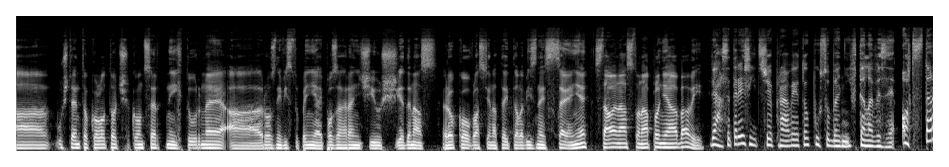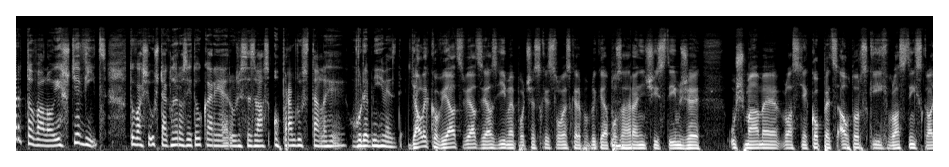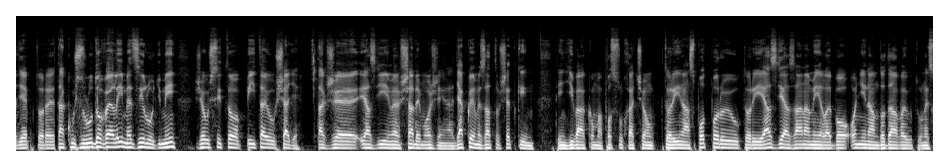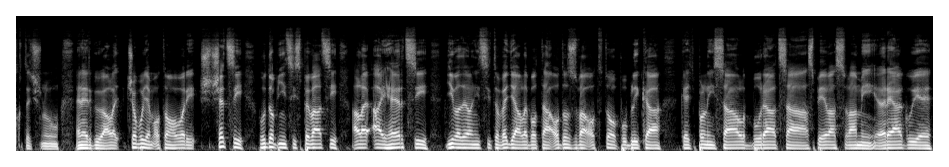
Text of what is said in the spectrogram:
už tento kolotoč koncertných turné a rôznych vystúpení aj po zahraničí už 11 rokov vlastně na tej televíznej scéně. Stále nás to naplňá a baví. Dá se tedy říct, že právě to působení v televizi odstartovalo ještě víc tu vaši už takhle rozjetou kariéru, že se z vás opravdu staly hudební hvězdy. Ďaleko viac, viac jazdíme po Českej Slovenskej republike a po zahraničí s tým, že už máme vlastně kopec autorských vlastných skladeb, ktoré tak už zludoveli medzi ľuďmi, že už si to pýtajú všade takže jazdíme všade možne. A ďakujeme za to všetkým tým divákom a posluchačom, ktorí nás podporujú, ktorí jazdia za nami, lebo oni nám dodávajú tú neskutečnú energiu. Ale čo budem o tom hovoriť, všetci hudobníci, speváci, ale aj herci, divadelníci to vedia, lebo tá odozva od toho publika, keď plný sál buráca, spieva s vami, reaguje,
